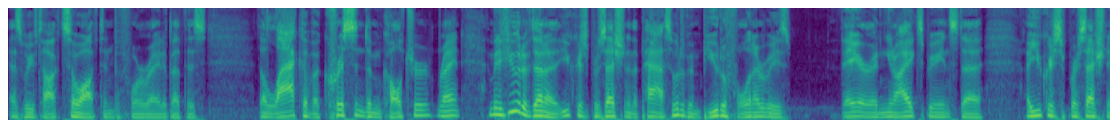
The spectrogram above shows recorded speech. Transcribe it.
as we've talked so often before, right, about this, the lack of a Christendom culture, right? I mean, if you would have done a Eucharist procession in the past, it would have been beautiful and everybody's there. And, you know, I experienced a, a Eucharistic procession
